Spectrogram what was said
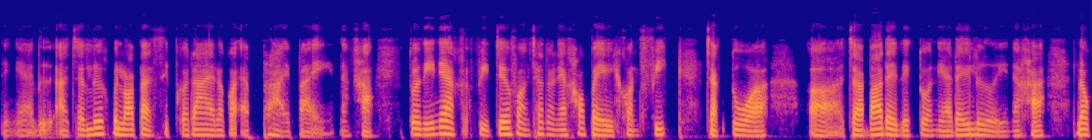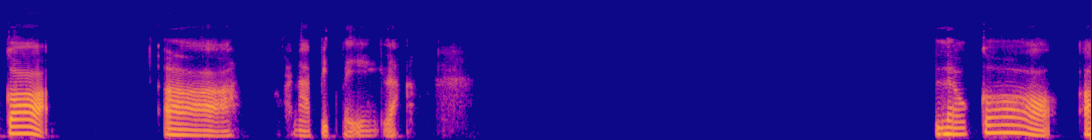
อย่างเงี้ยหรืออาจจะเลือกเป็นร้อยแปดสิบก็ได้ แล้วก็แอปพลายไปนะคะ ตัวนี้เนี่ยฟีเจอร์ฟังก์ชันตัวนี้เข้าไปคอนฟิกจากตัวเอ่อ Java Direct ตัวเนี้ยได้เลยนะคะ แล้วก็ขนาดปิดไปเองละ แล้วก็ อ่า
